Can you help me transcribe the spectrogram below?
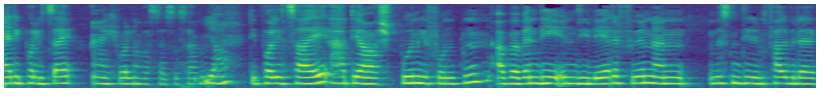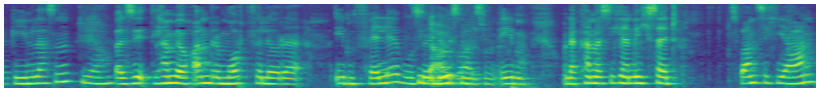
Naja, die Polizei, äh, ich wollte noch was dazu sagen. Ja. Die Polizei hat ja Spuren gefunden, aber wenn die in die Lehre führen, dann müssen die den Fall wieder gehen lassen. Ja. Weil sie, die haben ja auch andere Mordfälle oder eben Fälle, wo sie, sie lösen müssen. Eben. Und da kann man sich ja nicht seit 20 Jahren,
